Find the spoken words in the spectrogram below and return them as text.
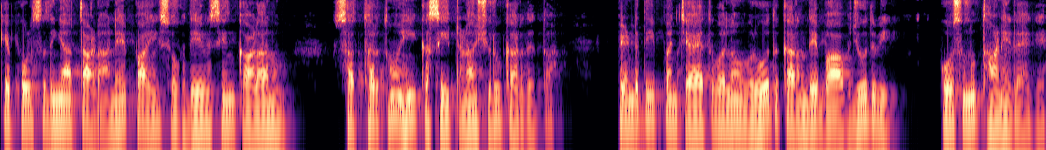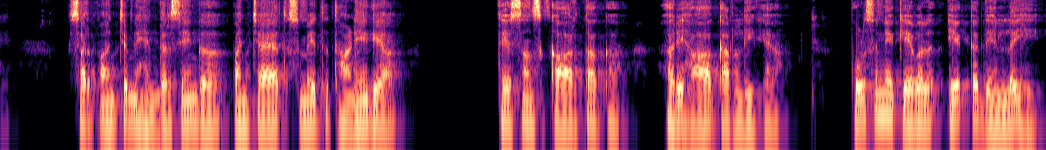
ਕਿ ਪੁਲਿਸ ਦੀਆਂ ਧਾੜਾਂ ਨੇ ਭਾਈ ਸੁਖਦੇਵ ਸਿੰਘ ਕਾਲਾ ਨੂੰ ਸੱਥਰ ਤੋਂ ਹੀ ਕਸੀਟਣਾ ਸ਼ੁਰੂ ਕਰ ਦਿੱਤਾ। ਪਿੰਡ ਦੀ ਪੰਚਾਇਤ ਵੱਲੋਂ ਵਿਰੋਧ ਕਰਨ ਦੇ ਬਾਵਜੂਦ ਵੀ ਉਸ ਨੂੰ ਥਾਣੇ ਲੈ ਗਏ। ਸਰਪੰਚ ਮਹਿੰਦਰ ਸਿੰਘ ਪੰਚਾਇਤ ਸਮੇਤ ਥਾਣੇ ਗਿਆ ਤੇ ਸੰਸਕਾਰ ਤੱਕ ਰਿਹਾ ਕਰਨ ਲਈ ਕਿਹਾ ਪੁਲਿਸ ਨੇ ਕੇਵਲ ਇੱਕ ਦਿਨ ਲਈ ਹੀ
